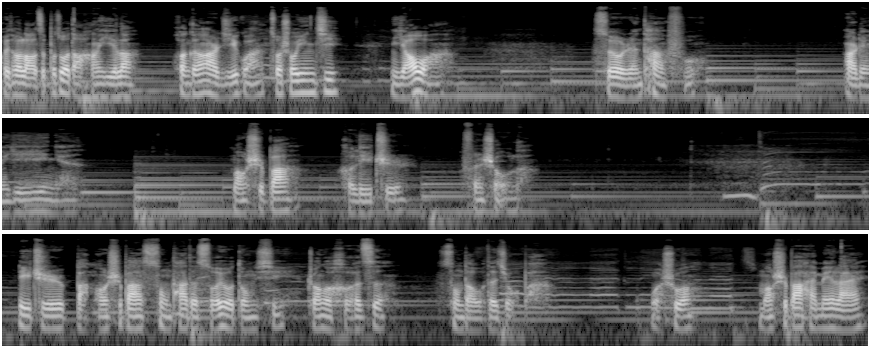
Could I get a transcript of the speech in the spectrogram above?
回头老子不做导航仪了，换根二极管做收音机，你咬我啊！”所有人叹服。二零一一年，毛十八和荔枝分手了。荔枝把毛十八送他的所有东西装个盒子，送到我的酒吧。我说：“毛十八还没来，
